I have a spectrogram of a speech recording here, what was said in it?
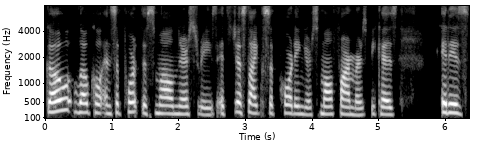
go local and support the small nurseries. It's just like supporting your small farmers because it is,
